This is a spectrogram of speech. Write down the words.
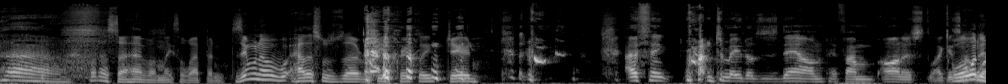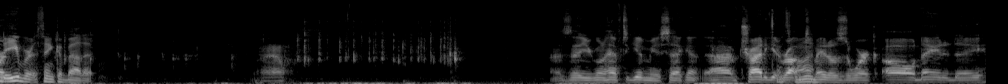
Uh, what else do I have on Lethal Weapon? Does anyone know how this was uh, received correctly, Jared? I think Rotten Tomatoes is down. If I'm honest, like it's well, not what did work- Ebert think about it? Well, Isaiah, you're going to have to give me a second. I've tried to get That's Rotten fine. Tomatoes to work all day today.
